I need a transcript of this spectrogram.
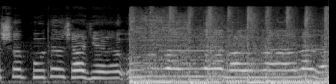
舍不得眨眼。呜啦啦啦啦啦啦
